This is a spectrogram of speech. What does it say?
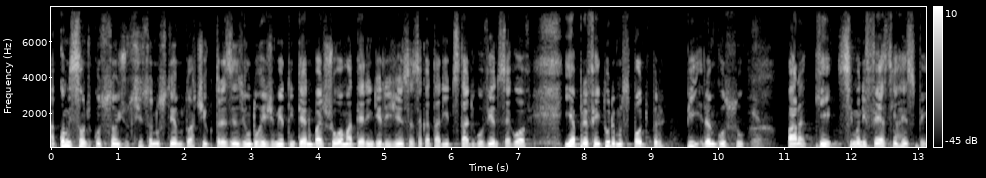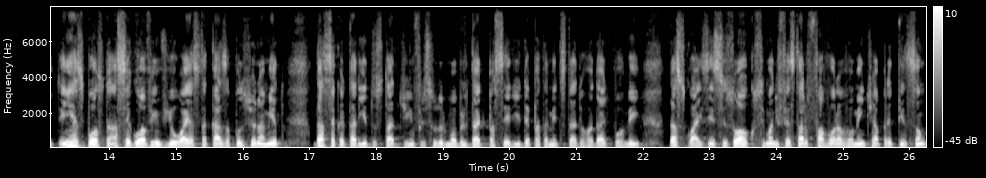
A Comissão de Constituição e Justiça, nos termos do artigo 301 do Regimento Interno, baixou a matéria em diligência à Secretaria de Estado de Governo, Segov, e à Prefeitura Municipal de Piranguçu para que se manifestem a respeito. Em resposta, a Segovia enviou a esta casa posicionamento da Secretaria do Estado de Infraestrutura Mobilidade, Parceria e Departamento de Estado de Rodagem, por meio das quais esses órgãos se manifestaram favoravelmente à pretensão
